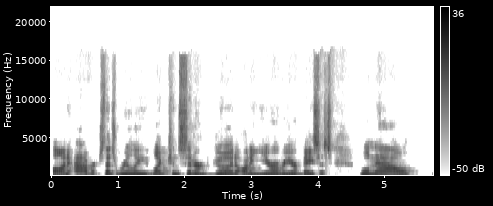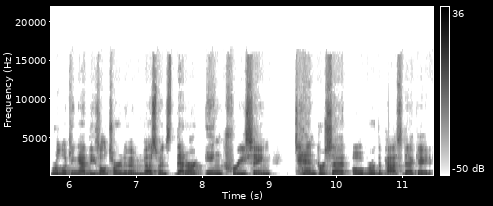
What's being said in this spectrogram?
on average. That's really like considered good on a year over year basis. Well, now we're looking at these alternative investments that are increasing 10% over the past decade.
